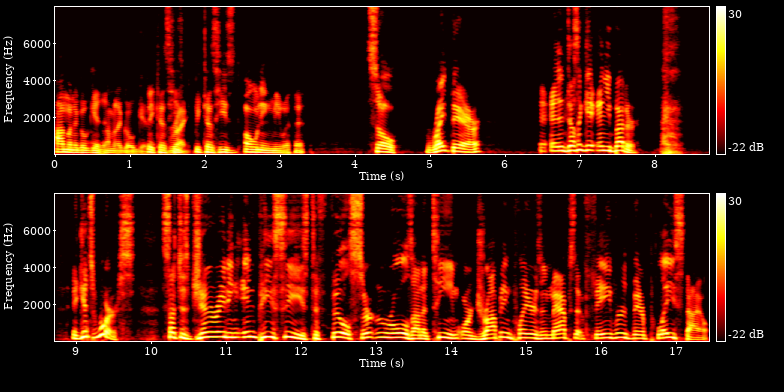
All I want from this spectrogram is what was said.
I'm going to go get it. I'm going to go get because it. he's, Right. because he's owning me with it. So right there, and it doesn't get any better. It gets worse, such as generating NPCs to fill certain roles on a team or dropping players in maps that favor their play style.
